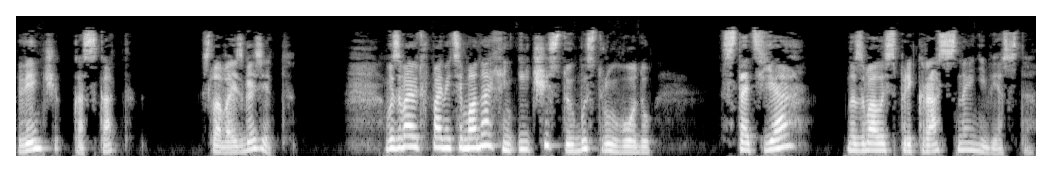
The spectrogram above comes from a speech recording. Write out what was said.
Венчик, каскад, слова из газет. Вызывают в памяти монахинь и чистую быструю воду. Статья называлась «Прекрасная невеста».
